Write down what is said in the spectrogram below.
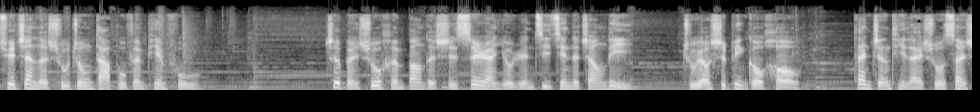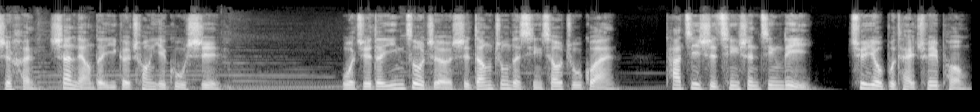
却占了书中大部分篇幅。这本书很棒的是，虽然有人际间的张力，主要是并购后，但整体来说算是很善良的一个创业故事。我觉得，因作者是当中的行销主管，他既是亲身经历，却又不太吹捧。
